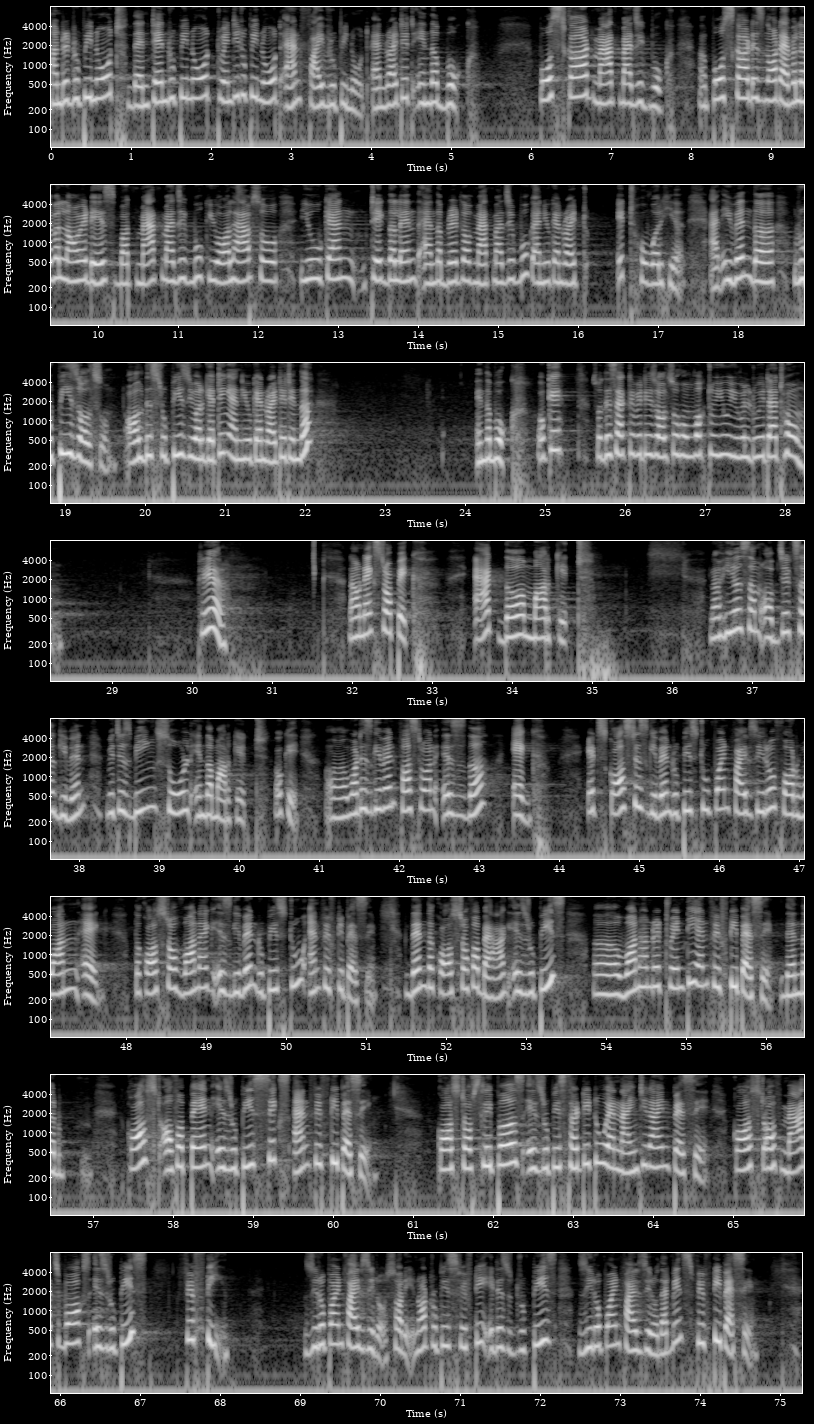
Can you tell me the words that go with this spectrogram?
100 rupee note, then 10 rupee note, 20 rupee note and 5 rupee note and write it in the book. Postcard, math magic book. Uh, postcard is not available nowadays but math magic book you all have so you can take the length and the breadth of math magic book and you can write it over here. And even the rupees also. All these rupees you are getting and you can write it in the in the book. Okay? So this activity is also homework to you. You will do it at home clear? Now next topic. At the market. Now here some objects are given which is being sold in the market. Okay uh, what is given? First one is the egg. Its cost is given rupees 2.50 for one egg. The cost of one egg is given rupees 2 and 50 paise. Then the cost of a bag is rupees uh, 120 and 50 paise. Then the cost of a pen is rupees 6 and 50 paise. Cost of slippers is rupees 32 and 99 paise. Cost of matchbox is rupees 50 0.50 sorry not rupees 50 it is rupees 0.50 that means 50 paise.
